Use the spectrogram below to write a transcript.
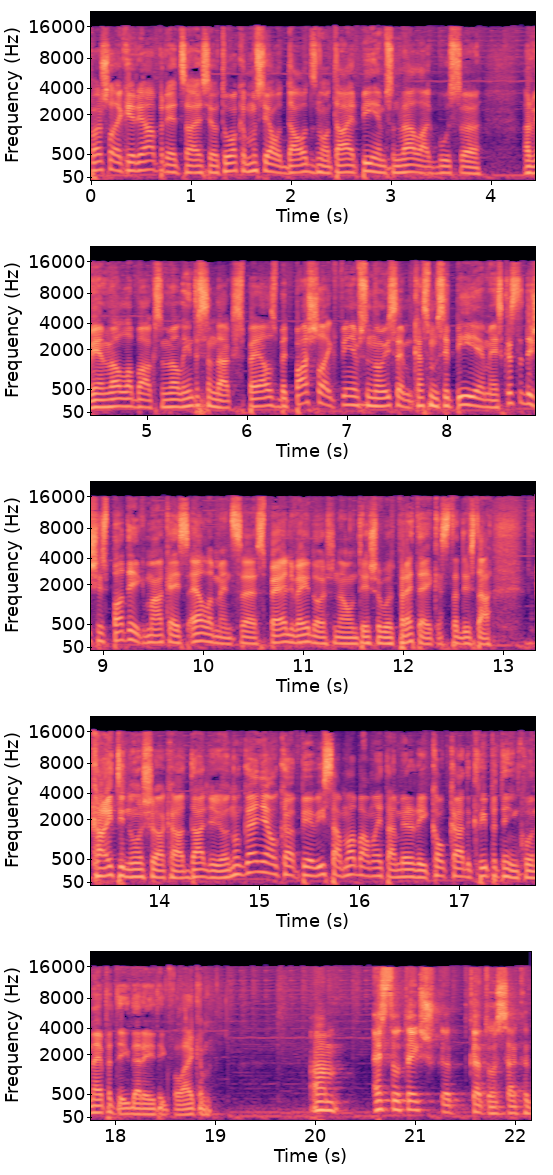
pašlaik ir jāpriecājas jau to, ka mums jau daudz no tā ir pieejams un vēlāk būs. Uh, ar vien vēl labākas un vēl interesantākas spēles. Bet pašlaik, pieņemsim no visiem, kas mums ir pieejamais, kas tad ir šis patīkamākais elements uh, spēļu veidošanā un tieši varbūt pretēji, kas tad ir tā kaitinošākā daļa. Jo nu, gan jau ka pie visām labām lietām ir arī kaut kāda kripatiņa, ko nepatīk darīt ik pa laikam. Um, es tev teikšu, ka, kā to saka,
